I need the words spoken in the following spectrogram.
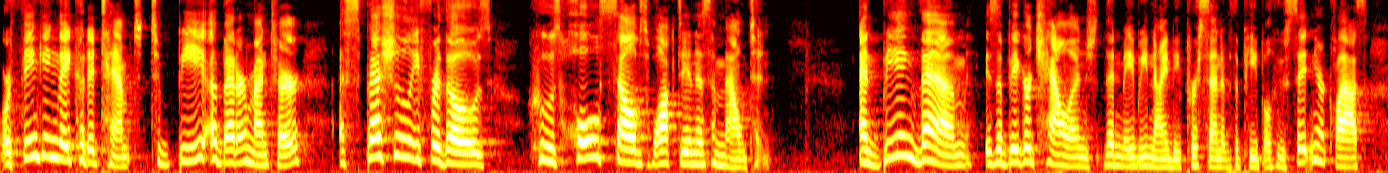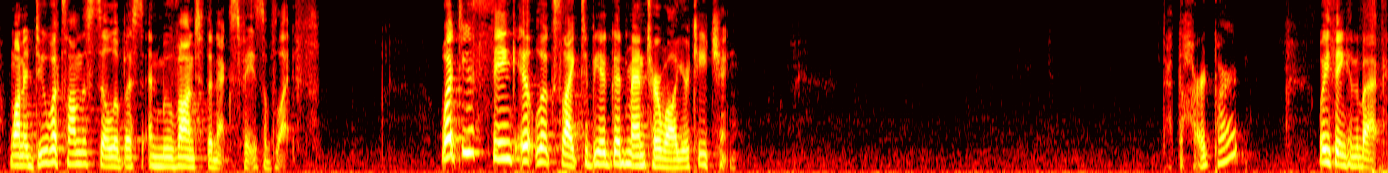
or thinking they could attempt to be a better mentor, especially for those whose whole selves walked in as a mountain? And being them is a bigger challenge than maybe 90% of the people who sit in your class, want to do what's on the syllabus, and move on to the next phase of life. What do you think it looks like to be a good mentor while you're teaching? Is that the hard part? What do you think in the back?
